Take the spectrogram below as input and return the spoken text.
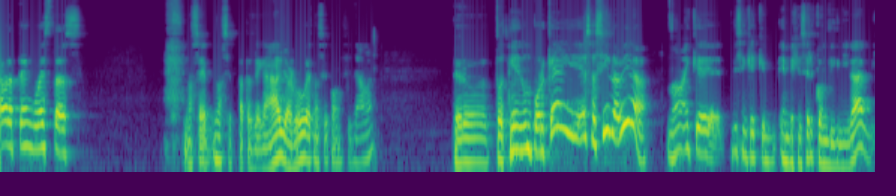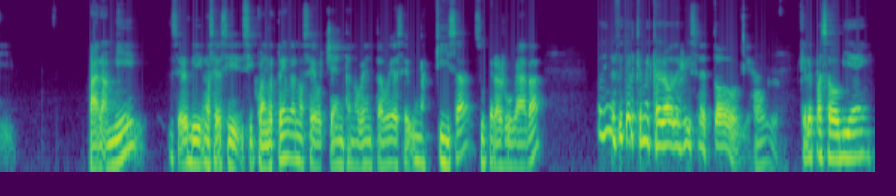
ahora tengo estas, no sé, no sé, patas de gallo, arrugas, no sé cómo se llaman. Pero to- tienen un porqué y es así la vida, ¿no? Hay que, dicen que hay que envejecer con dignidad y para mí, ser digno, o sea, si, si cuando tenga, no sé, 80, 90 voy a hacer una quisa súper arrugada, va a significar que me he cagado de risa de todo, viejo. Que le he pasado bien,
